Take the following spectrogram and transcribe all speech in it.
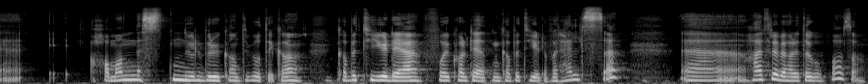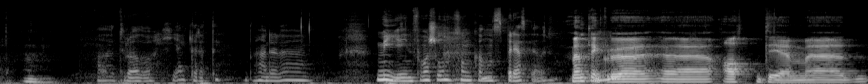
uh, har man nesten null bruk av antibiotika. Hva betyr det for kvaliteten, hva betyr det for helse? her tror jeg vi har litt å gå på, altså. Mm. Det tror jeg du har helt rett i. Her er det mye informasjon som kan spres bedre. Men tenker du eh, at det med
